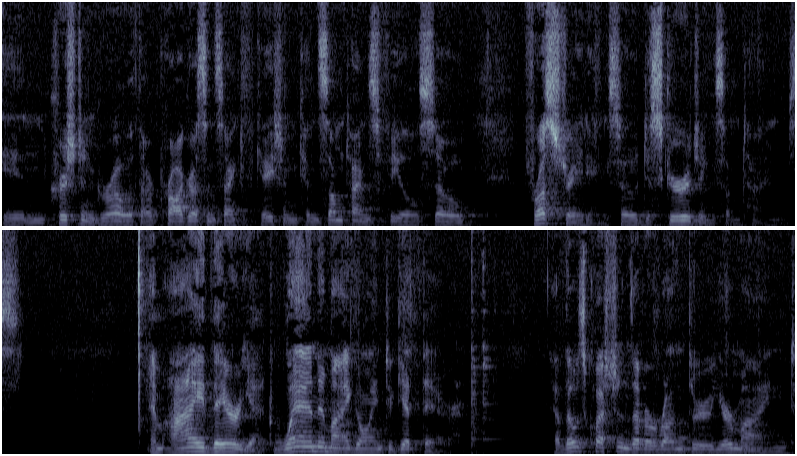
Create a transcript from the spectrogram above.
in Christian growth, our progress in sanctification, can sometimes feel so frustrating, so discouraging sometimes. Am I there yet? When am I going to get there? Have those questions ever run through your mind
